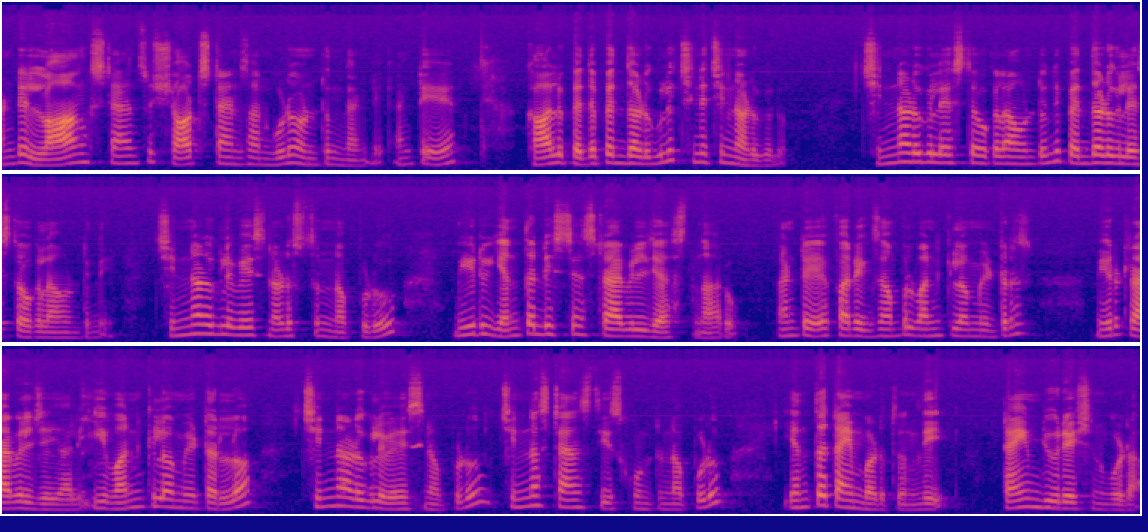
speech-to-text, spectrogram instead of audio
అంటే లాంగ్ స్టాండ్స్ షార్ట్ స్టాండ్స్ అని కూడా ఉంటుందండి. అంటే కాలు పెద్ద పెద్ద అడుగులు చిన్న చిన్న అడుగులు. చిన్న అడుగులు వేస్తే ఒకలా ఉంటుంది పెద్ద అడుగులు వేస్తే ఒకలా ఉంటుంది. చిన్న అడుగులు వేసి నడుస్తున్నప్పుడు మీరు ఎంత డిస్టెన్స్ ట్రావెల్ చేస్తున్నారు? అంటే ఫర్ ఎగ్జాంపుల్ వన్ కిలోమీటర్స్ మీరు ట్రావెల్ చేయాలి. ఈ వన్ కిలోమీటర్లో చిన్న అడుగులు వేసినప్పుడు చిన్న స్టాండ్స్ తీసుకుంటున్నప్పుడు ఎంత టైం పడుతుంది? టైం డ్యూరేషన్ కూడా.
